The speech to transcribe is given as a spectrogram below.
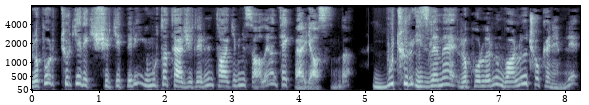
Rapor Türkiye'deki şirketlerin yumurta tercihlerinin takibini sağlayan tek belge aslında. Bu tür izleme raporlarının varlığı çok önemli.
